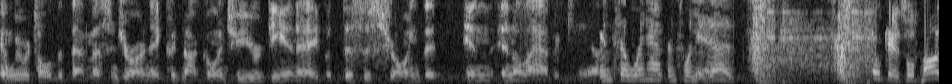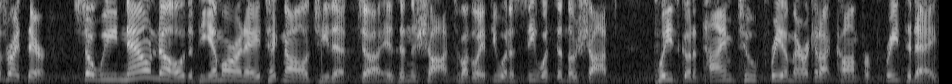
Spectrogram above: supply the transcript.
And we were told that that messenger RNA could not go into your DNA, but this is showing that in, in a lab it can. And so what happens when yeah. it does? Okay, so we'll pause right there. So we now know that the mRNA technology that uh, is in the shots, by the way, if you want to see what's in those shots, please go to time2freeamerica.com for free today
